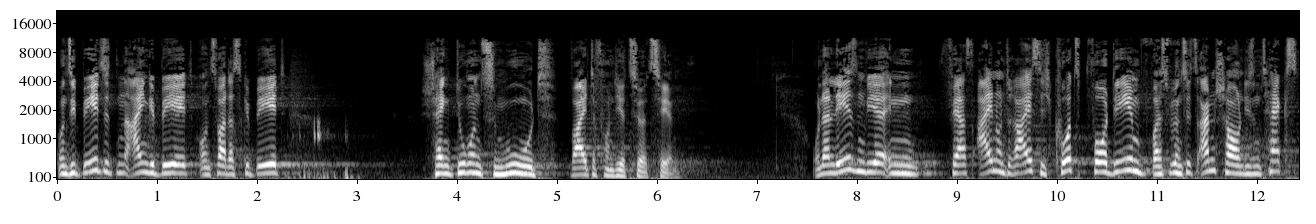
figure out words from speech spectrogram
Und sie beteten ein Gebet, und zwar das Gebet, schenk du uns Mut, weiter von dir zu erzählen. Und dann lesen wir in Vers 31, kurz vor dem, was wir uns jetzt anschauen, diesen Text,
